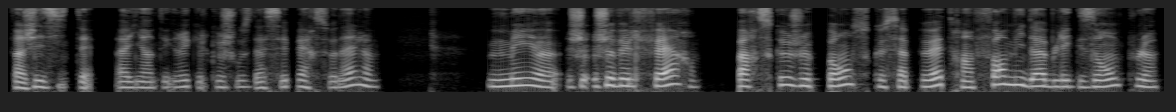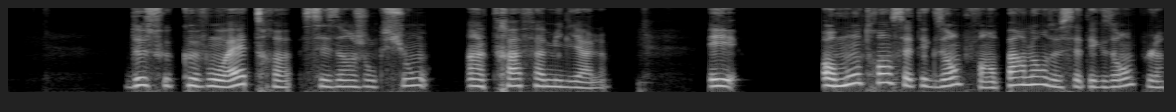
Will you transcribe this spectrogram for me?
enfin j'hésitais à y intégrer quelque chose d'assez personnel, mais euh, je, vais le faire parce que je pense que ça peut être un formidable exemple de ce que vont être ces injonctions intrafamiliales. Et en montrant cet exemple, enfin en parlant de cet exemple,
